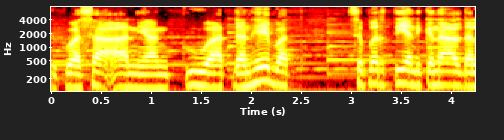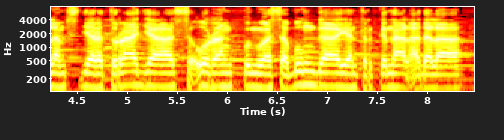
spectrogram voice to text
kekuasaan yang kuat dan hebat seperti yang dikenal dalam sejarah Toraja seorang penguasa Bunga yang terkenal adalah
